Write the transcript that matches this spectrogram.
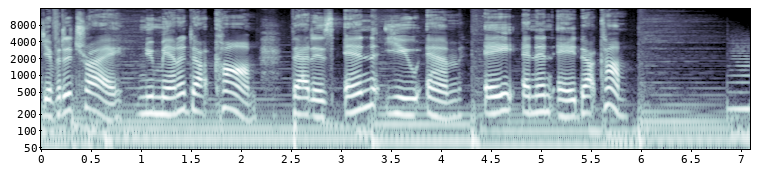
Give it a try. Numanna.com. That is N U M A N N A.com.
